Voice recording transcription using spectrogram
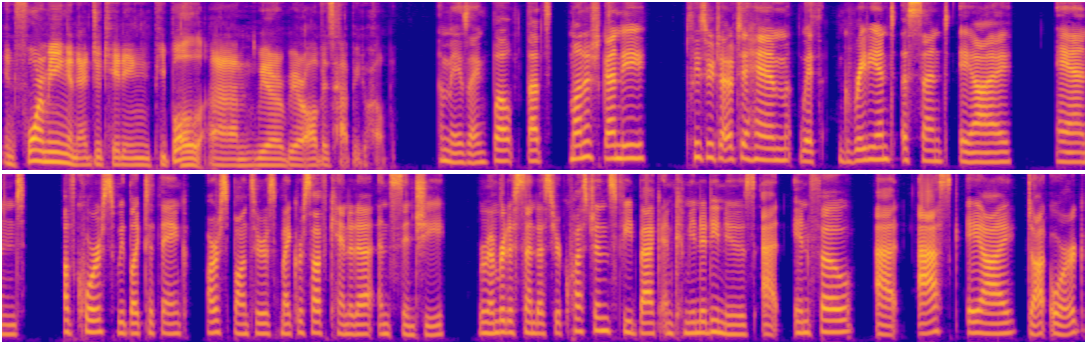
informing and educating people, um, we are we are always happy to help. Amazing. Well, that's Manish Gandhi. Please reach out to him with Gradient Ascent AI. And of course, we'd like to thank our sponsors, Microsoft Canada and Cinchy. Remember to send us your questions, feedback, and community news at info at askai.org.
